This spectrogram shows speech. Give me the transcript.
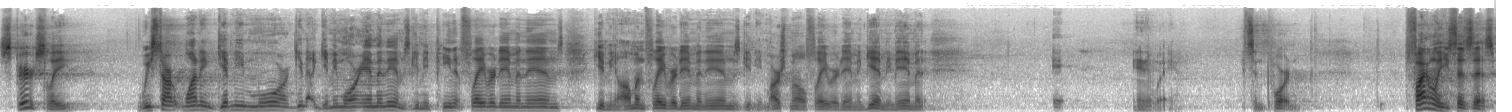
Spiritually, we start wanting, give me more, give, give me more M&Ms, give me peanut flavored M&Ms, give me almond flavored M&Ms, give me marshmallow flavored M&Ms, give me M&Ms. Anyway, it's important. Finally, he says this,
